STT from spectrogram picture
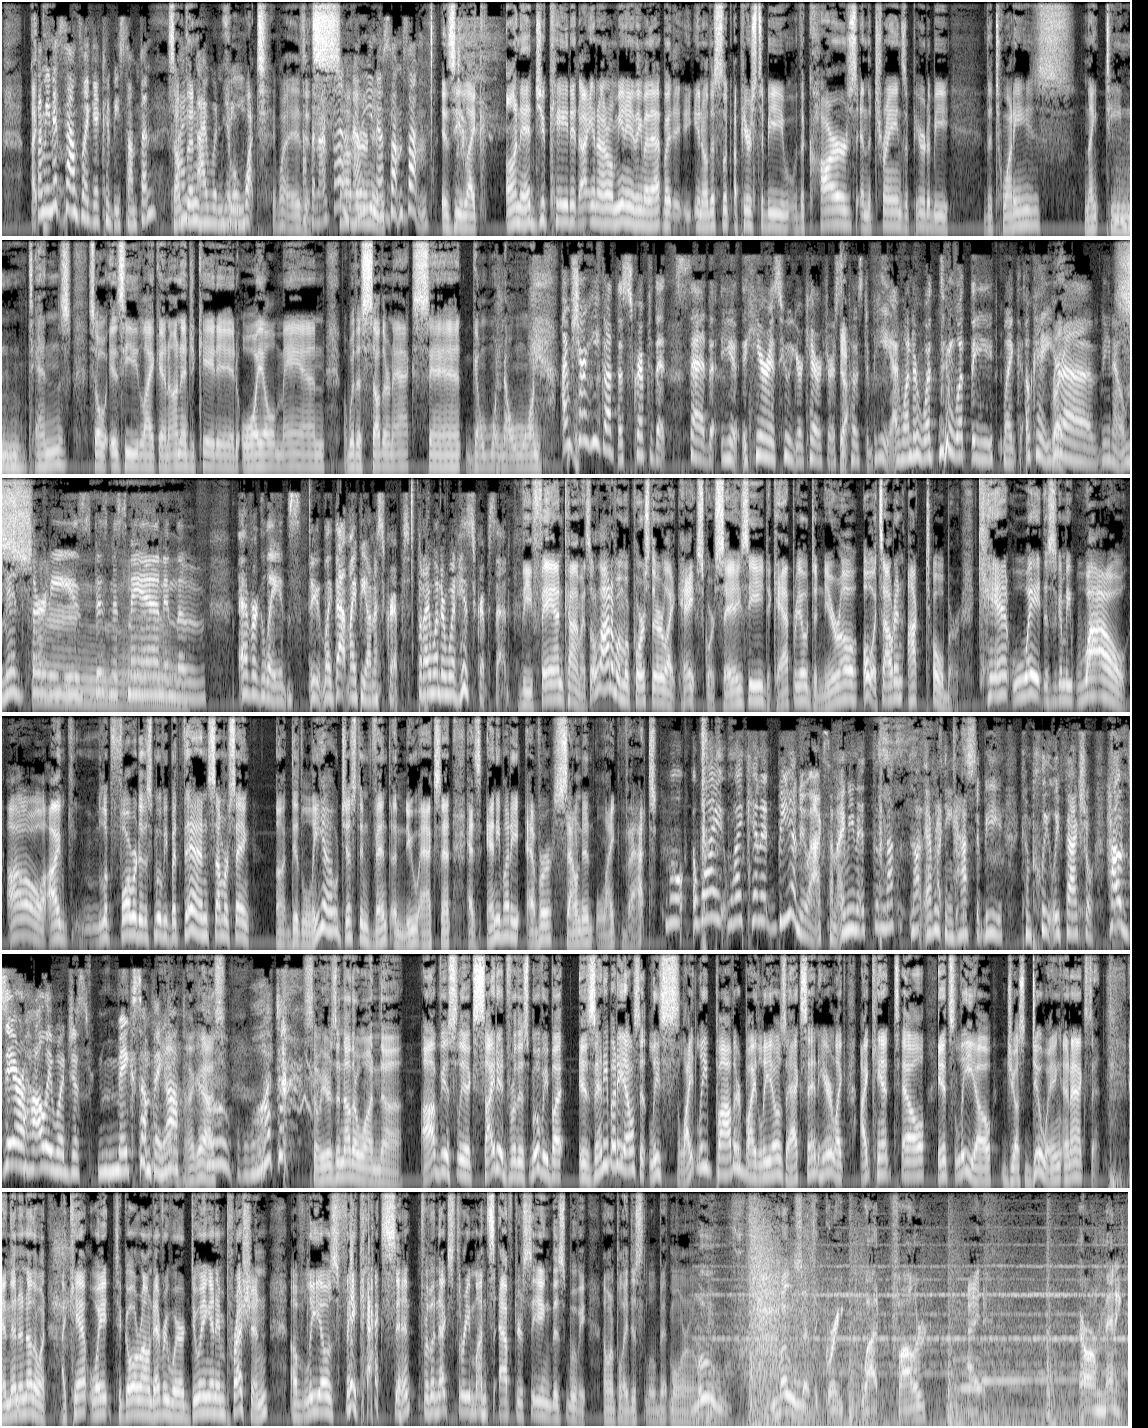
I mean, it sounds like it could be something. Something? I, I wouldn't yeah, be. Well, what? What is it? Something, I don't know, Southern? you know, Is- something, something. Is he like uneducated? I, you know, I don't mean anything by that, but you know, this look appears to be the cars and the trains appear to be the twenties. 1910s. So is he like an uneducated oil man with a southern accent going on? I'm sure he got the script that said, "Here is who your character is Yeah. supposed to be." I wonder what what the like. Okay, you're Right. a you know mid thirties businessman in the Everglades. Like that might be on a script, but I wonder what his script said. the fan comments. A lot of them, of course, they're like, hey, Scorsese, DiCaprio, De Niro. Oh, it's out in October. Can't wait. This is going to be wow. Oh, I look forward to this movie. But then some are saying, uh, did Leo just invent a new accent? Has anybody ever sounded like that? Well, why why can't it be a new accent? I mean, it, not not everything has to be completely factual. How dare Hollywood just make something up? I guess. What? So here's another one. Uh, obviously excited for this movie, but is anybody else at least slightly bothered by Leo's accent here? Like, I can't tell it's Leo just doing an accent. And then another one. I can't wait to go around everywhere doing an impression of Leo's fake accent for the next three months after seeing this movie. I want to play just a little bit more. on here. Move, Move. said the great white father. There are many,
